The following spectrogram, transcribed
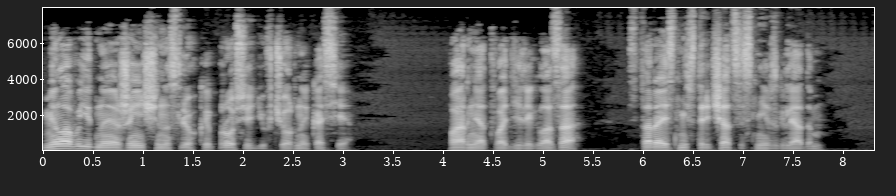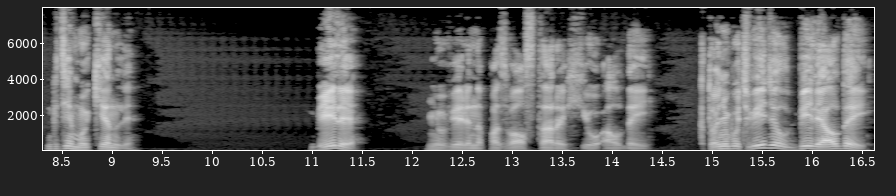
миловидная женщина с легкой проседью в черной косе. Парни отводили глаза, стараясь не встречаться с ней взглядом. «Где мой Кенли?» «Билли!» — неуверенно позвал старый Хью Алдей. «Кто-нибудь видел Билли Алдей?»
